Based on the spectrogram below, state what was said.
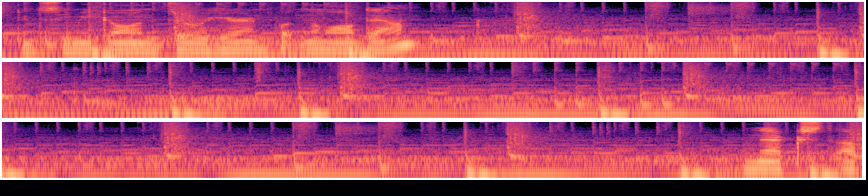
You can see me going through here and putting them all down. Next up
